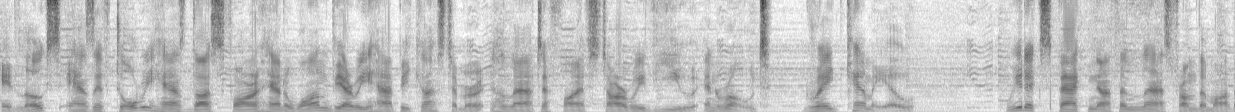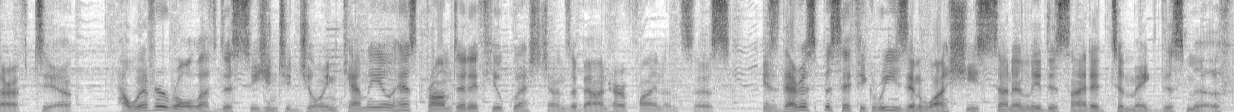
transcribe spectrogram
It looks as if Tori has thus far had one very happy customer who left a 5-star review and wrote, Great cameo. We'd expect nothing less from the mother of two. However, Roloff's decision to join Cameo has prompted a few questions about her finances. Is there a specific reason why she suddenly decided to make this move?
